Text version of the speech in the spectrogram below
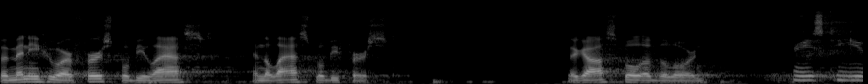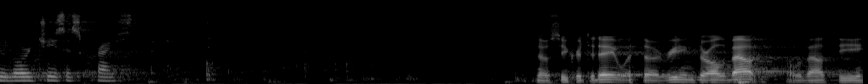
But many who are first will be last, and the last will be first. The Gospel of the Lord. Praise to you, Lord Jesus Christ. It's no secret today what the readings are all about, all about the,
